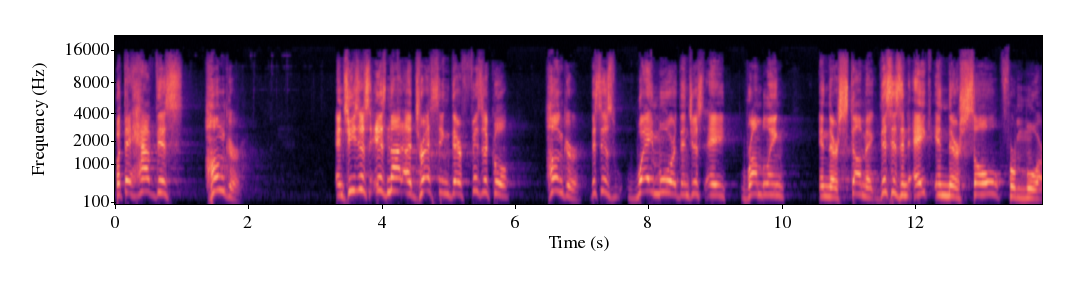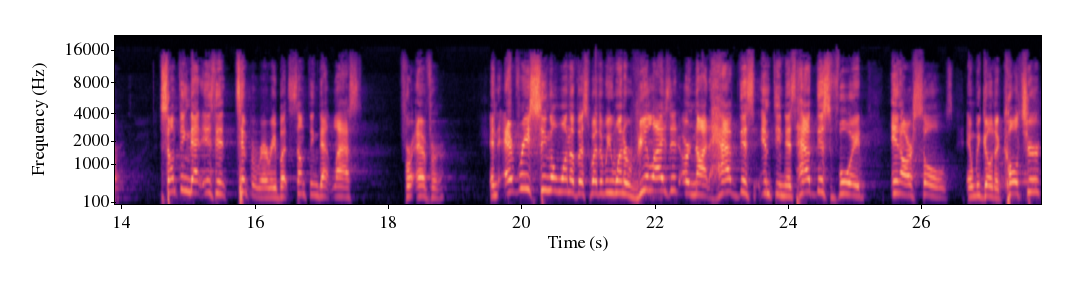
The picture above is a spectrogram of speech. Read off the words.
but they have this hunger. And Jesus is not addressing their physical hunger. This is way more than just a rumbling in their stomach. This is an ache in their soul for more. Something that isn't temporary, but something that lasts forever. And every single one of us, whether we want to realize it or not, have this emptiness, have this void in our souls. And we go to culture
